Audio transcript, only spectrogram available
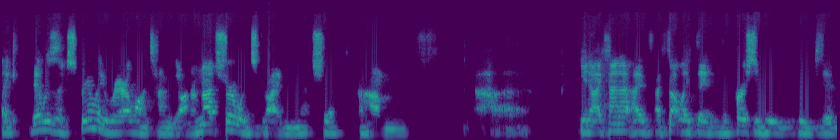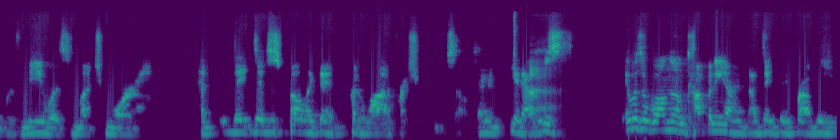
Like that was extremely rare a long time ago, and I'm not sure what's driving that shift. Um, uh, you know, I kind of I, I, felt like the the person who who did it with me was much more. Um, had, they, they just felt like they had put a lot of pressure on themselves. I mean, you know, it was it was a well known company. I, I think they probably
